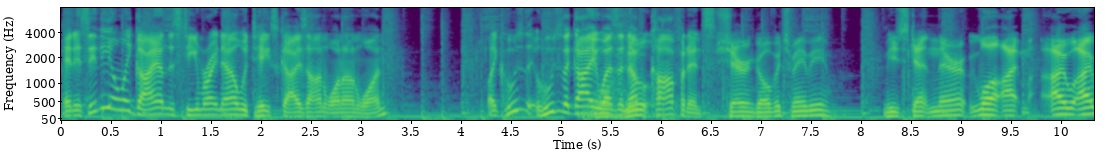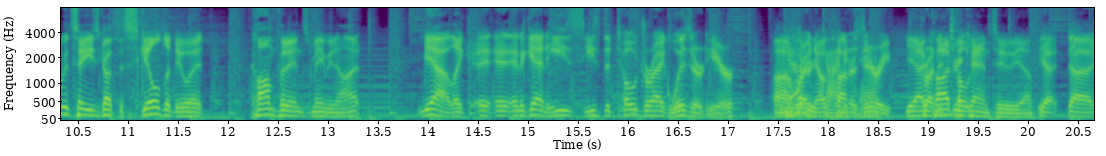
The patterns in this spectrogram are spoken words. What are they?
And is he the only guy on this team right now who takes guys on one on one? Like who's the who's the guy who has Well, enough who- confidence? Sharangovich, maybe. He's getting there. Well, I, I I would say he's got the skill to do it. Confidence, maybe not. Yeah, like and, and again, he's he's the toe drag wizard here uh, Yeah, right now. kinda Connor can. Zary, Yeah, trying to toe- can too. Yeah. Yeah, uh,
